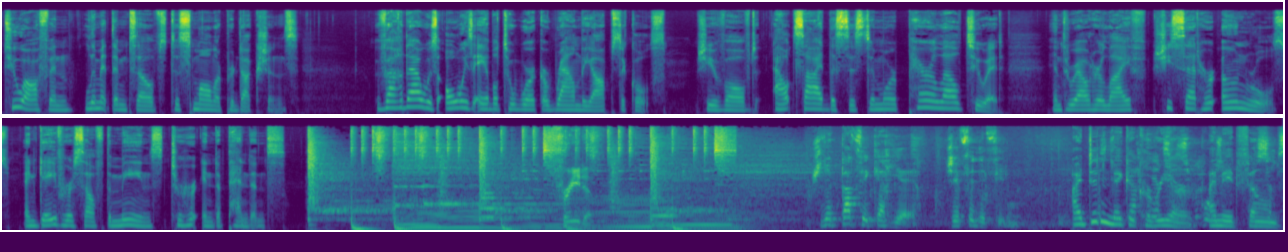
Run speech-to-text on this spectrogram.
too often, limit themselves to smaller productions. Varda was always able to work around the obstacles. She evolved outside the system or parallel to it and throughout her life, she set her own rules and gave herself the means to her independence. Freedom. Je n'ai pas fait carrière, j'ai fait des films. I didn't make a career, I made films.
